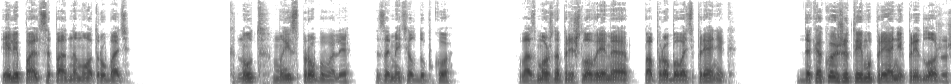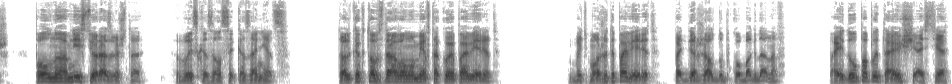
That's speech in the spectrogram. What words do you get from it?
или пальцы по одному отрубать». «Кнут мы испробовали», — заметил Дубко. «Возможно, пришло время попробовать пряник?» «Да какой же ты ему пряник предложишь? Полную амнистию разве что», — высказался Казанец. «Только кто в здравом уме в такое поверит?» «Быть может, и поверит», — поддержал Дубко Богданов. «Пойду попытаю счастья».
